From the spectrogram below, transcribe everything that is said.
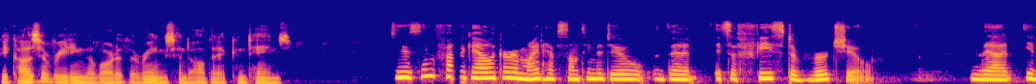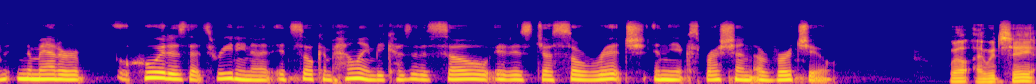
because of reading The Lord of the Rings and all that it contains. Do you think, Father Gallagher, it might have something to do that it's a feast of virtue? That it, no matter who it is that's reading it, it's so compelling because it is so, it is just so rich in the expression of virtue. Well, I would say,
